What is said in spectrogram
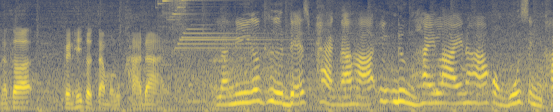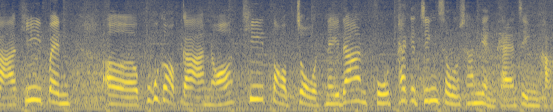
แล้วก็ เป็นที่จดจำของลูกค้าได้ และนี่ก็คือ d e s p a c นะคะ อีกหนึ่งไฮไลท์นะคะของบูธสินค้าที่เป็นผู้ประกอบการเนาะที่ตอบโจทย์ในด้าน Food Packaging Solution อย่างแท้จริงค่ะ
